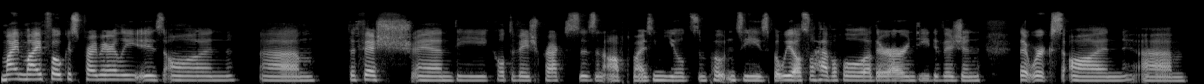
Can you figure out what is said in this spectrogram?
my my focus primarily is on um, the fish and the cultivation practices and optimizing yields and potencies. But we also have a whole other R and D division that works on um,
